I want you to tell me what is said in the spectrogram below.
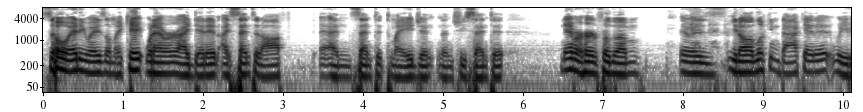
So, anyways, I'm like, Kate, whatever. I did it. I sent it off and sent it to my agent, and then she sent it. Never heard from them. It was, you know, looking back at it, we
